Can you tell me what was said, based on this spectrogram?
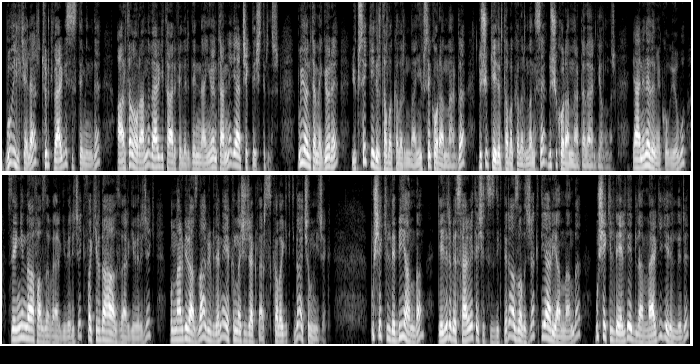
Bu ilkeler Türk vergi sisteminde artan oranlı vergi tarifeleri denilen yöntemle gerçekleştirilir. Bu yönteme göre yüksek gelir tabakalarından yüksek oranlarda, düşük gelir tabakalarından ise düşük oranlarda vergi alınır. Yani ne demek oluyor bu? Zengin daha fazla vergi verecek, fakir daha az vergi verecek. Bunlar biraz daha birbirlerine yakınlaşacaklar. Skala gitgide açılmayacak. Bu şekilde bir yandan gelir ve servet eşitsizlikleri azalacak. Diğer yandan da bu şekilde elde edilen vergi gelirleri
